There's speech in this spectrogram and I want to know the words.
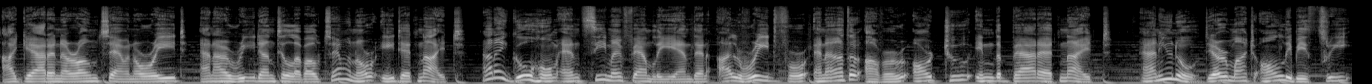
I get in around 7 or 8 and I read until about 7 or 8 at night. And I go home and see my family and then I'll read for another hour or two in the bed at night. And you know, there might only be 3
